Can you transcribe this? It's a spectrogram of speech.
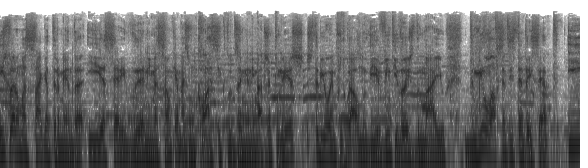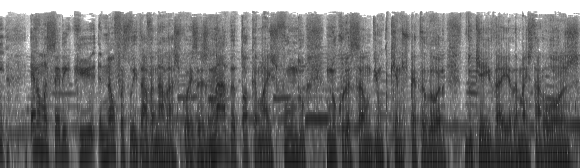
Isto era uma saga tremenda e a série de animação, que é mais um clássico do desenho animado japonês, estreou em Portugal no dia 22 de maio de 1977. E era uma série que não facilitava nada as coisas. Nada toca mais fundo no coração de um pequeno espectador do que a ideia da mãe estar longe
